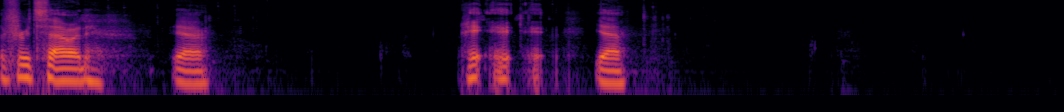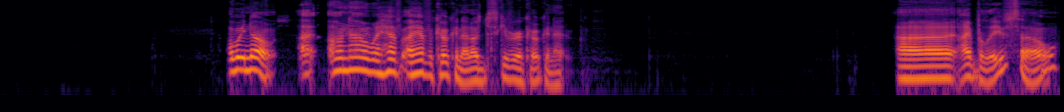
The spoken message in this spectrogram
The fruit salad. Yeah. Hey, hey, hey. Yeah. Oh wait, no. I, oh no, I have I have a coconut. I'll just give her a coconut. Uh, I believe so.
